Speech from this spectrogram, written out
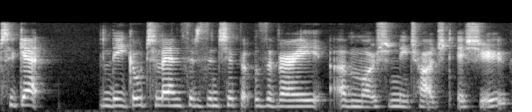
to get legal Chilean citizenship, it was a very emotionally charged issue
